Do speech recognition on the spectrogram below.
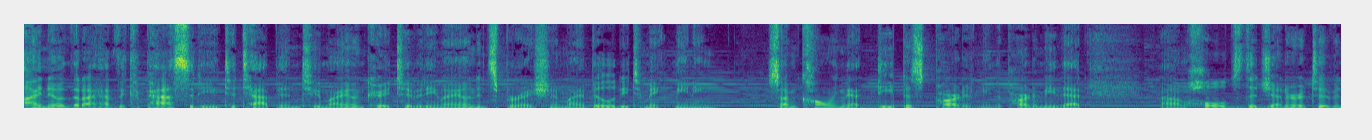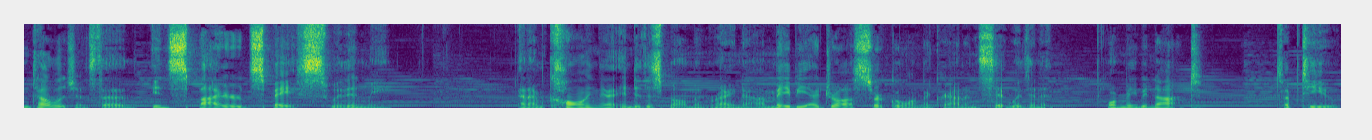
I know that I have the capacity to tap into my own creativity, my own inspiration, my ability to make meaning. So I'm calling that deepest part of me, the part of me that um, holds the generative intelligence, the inspired space within me. And I'm calling that into this moment right now. Maybe I draw a circle on the ground and sit within it, or maybe not. It's up to you.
